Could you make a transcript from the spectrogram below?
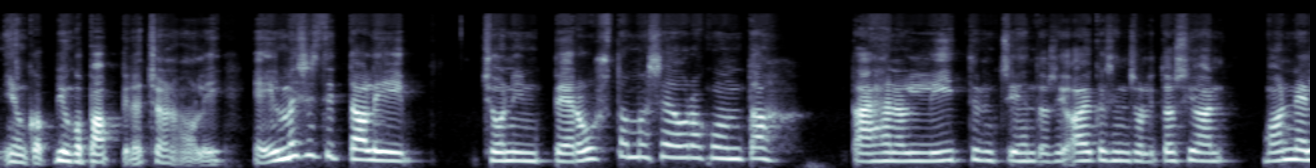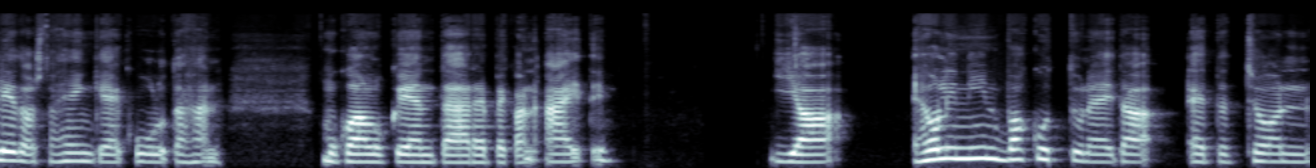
jonka, jonka pappina John oli. Ja ilmeisesti tämä oli Johnin perustama seurakunta, tai hän oli liittynyt siihen tosi aikaisin. Se oli tosiaan vain 14 henkeä kuulu tähän mukaan lukien tämä Rebekan äiti. Ja he oli niin vakuuttuneita, että John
